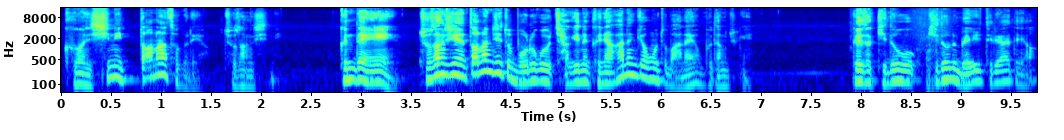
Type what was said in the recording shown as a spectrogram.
그건 신이 떠나서 그래요. 조상신이. 근데 조상신이 떠난지도 모르고 자기는 그냥 하는 경우도 많아요. 무당 중에. 그래서 기도 기도는 매일 드려야 돼요.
